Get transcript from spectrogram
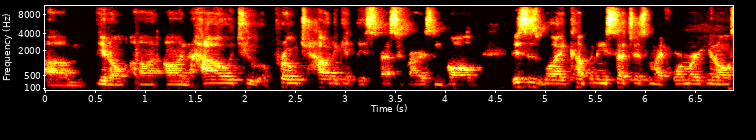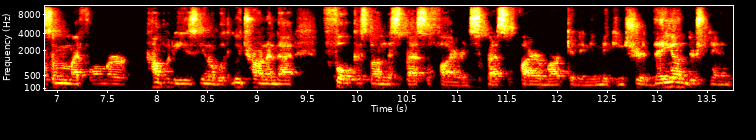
um, you know, on, on, how to approach, how to get these specifiers involved. This is why companies such as my former, you know, some of my former companies, you know, with Lutron and that focused on the specifier and specifier marketing and making sure they understand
